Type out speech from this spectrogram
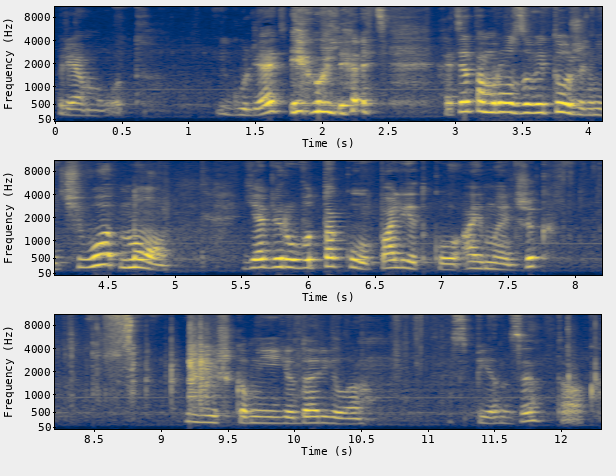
Прямо вот. И гулять, и гулять. Хотя там розовый тоже ничего, но я беру вот такую палетку iMagic. Иришка мне ее дарила из Пензы. Так.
